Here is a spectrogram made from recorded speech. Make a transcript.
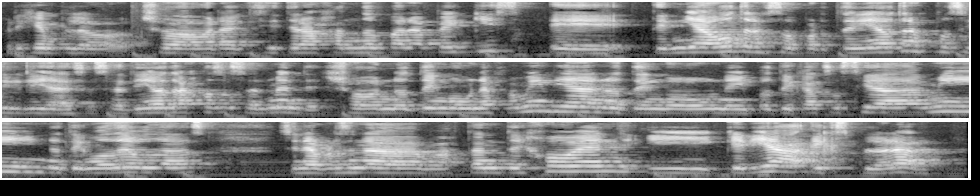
por ejemplo, yo ahora que estoy trabajando para PX, eh, tenía otras oportunidades, otras posibilidades, o sea, tenía otras cosas en mente. Yo no tengo una familia, no tengo una hipoteca asociada a mí, no tengo deudas, soy una persona bastante joven y quería explorar.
